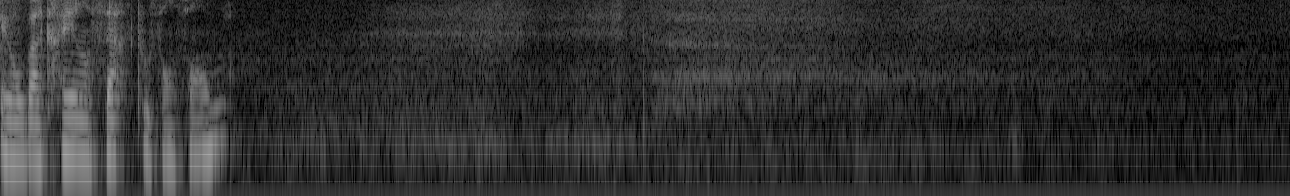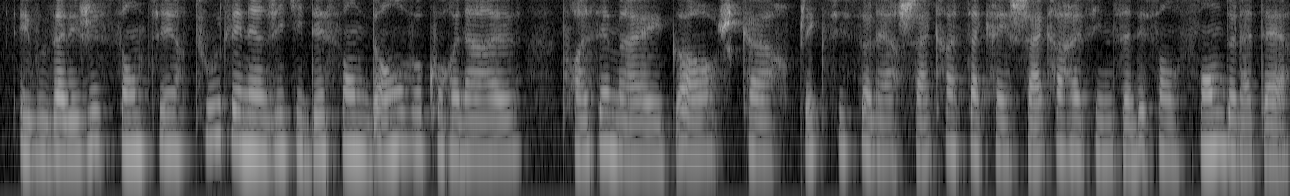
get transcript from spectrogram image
et on va créer un cercle tous ensemble. Et vous allez juste sentir toute l'énergie qui descend dans vos coronales, troisième œil, gorge, cœur, plexus solaire, chakra sacré, chakra racine, ça descend au centre de la terre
